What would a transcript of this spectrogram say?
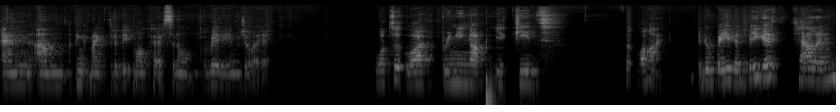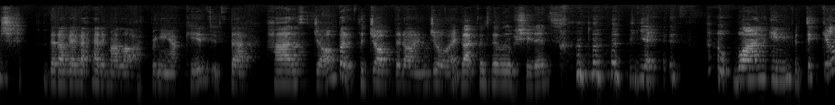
and um, I think it makes it a bit more personal. I really enjoy it. What's it like bringing up your kids? But like, it'll be the biggest challenge that I've ever had in my life bringing up kids. It's the hardest job, but it's a job that I enjoy. Is that because they're little shitheads? yes, one in particular,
